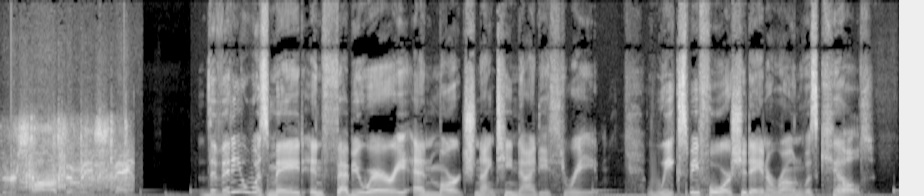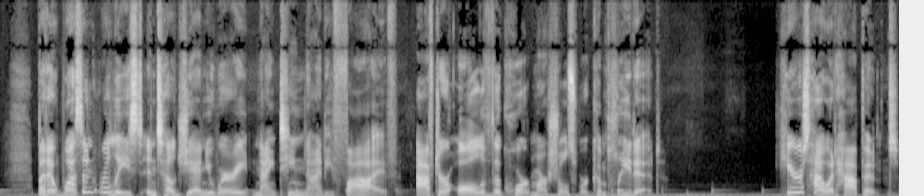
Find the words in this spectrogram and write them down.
they're slobs, and they stink. The video was made in February and March 1993, weeks before Shidane Arone was killed. But it wasn't released until January 1995, after all of the court martials were completed. Here's how it happened.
